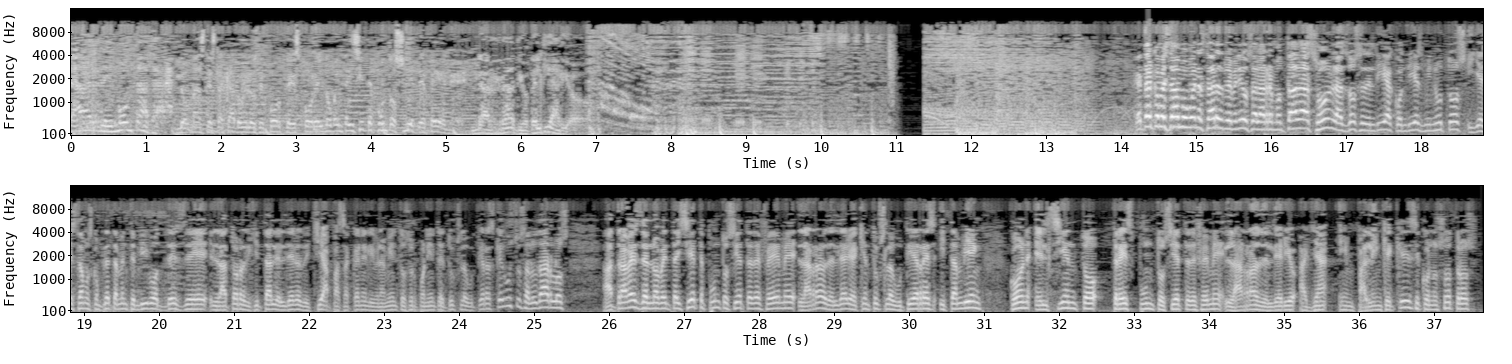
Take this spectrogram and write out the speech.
La remontada. Lo más destacado en los deportes por el 97.7 FM. La radio del diario. ¿Qué tal? ¿Cómo están? Muy buenas tardes, bienvenidos a la remontada. Son las 12 del día con 10 minutos y ya estamos completamente en vivo desde la Torre Digital, el diario de Chiapas, acá en el libramiento surponiente de Tuxtla Gutiérrez. Qué gusto saludarlos a través del 97.7 de FM, la radio del diario aquí en Tuxtla Gutiérrez y también con el 103.7 de FM, la radio del diario allá en Palenque. Quédese con nosotros.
